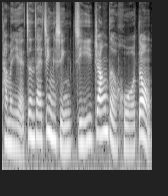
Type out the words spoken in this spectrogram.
他们也正在进行集章的活动。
